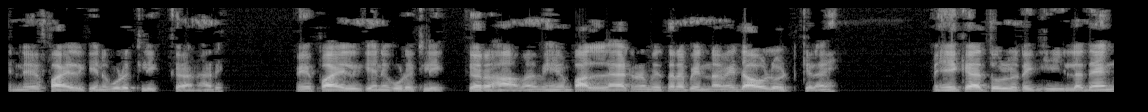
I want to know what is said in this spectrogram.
එන්න මේ ෆයිල් කෙනෙකුට ක්ලික් කරන්න. හරි. මේ ෆයිල් කෙනෙකුට ක්ලික් කරාම මෙහෙම පල්ලහැට මෙතන පෙන්න මේ ඩවුන්ලෝඩ් කියලා. මේක ඇතුළට ගිහිල්ලා දැන්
